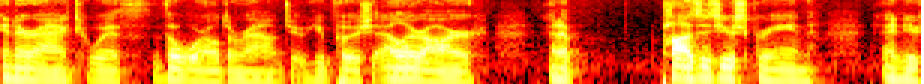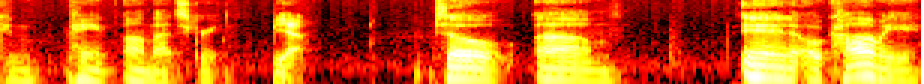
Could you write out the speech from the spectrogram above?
interact with the world around you. You push L or R, and it pauses your screen, and you can paint on that screen. yeah. So, um, in Okami,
